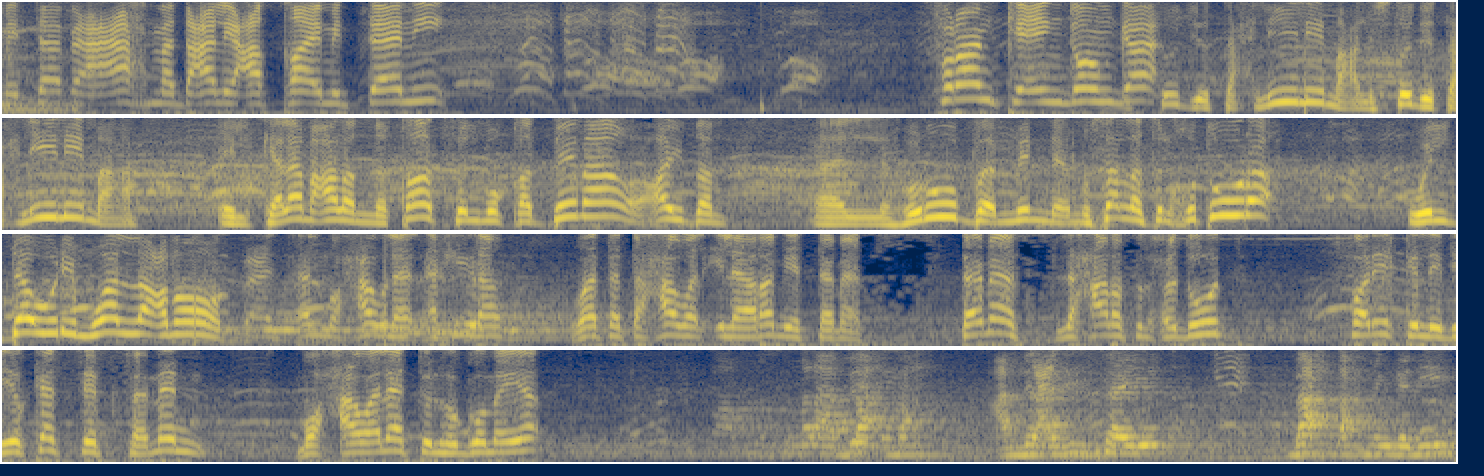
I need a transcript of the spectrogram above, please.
متابع أحمد علي على القائم الثاني. فرانك إنجونجا. الاستوديو التحليلي مع الاستوديو التحليلي مع الكلام على النقاط في المقدمة وأيضا الهروب من مثلث الخطورة والدوري مولع نار. بعد المحاولة الأخيرة وتتحول إلى رمي التماس. تماس لحرس الحدود الفريق اللي بيكثف من محاولاته الهجومية. نص الملعب عبد العزيز سيد بحبح من جديد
